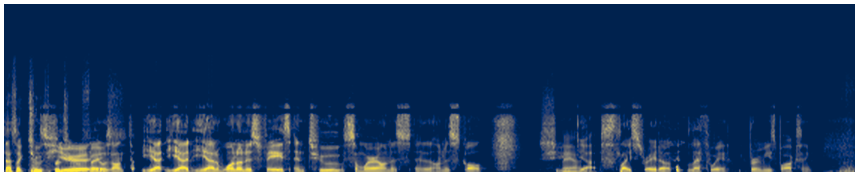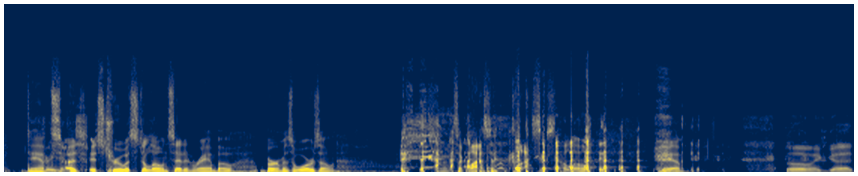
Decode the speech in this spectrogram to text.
that's like two was thirds here. of your face. It was on. T- he had he had he had one on his face and two somewhere on his uh, on his skull. Shit. Man. Yeah, sliced right up. Lethwei, Burmese boxing. Damn, it's, uh, it's true what Stallone said in Rambo. Burma's a war zone. It's a classic, classic Stallone. Damn. Oh my god.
